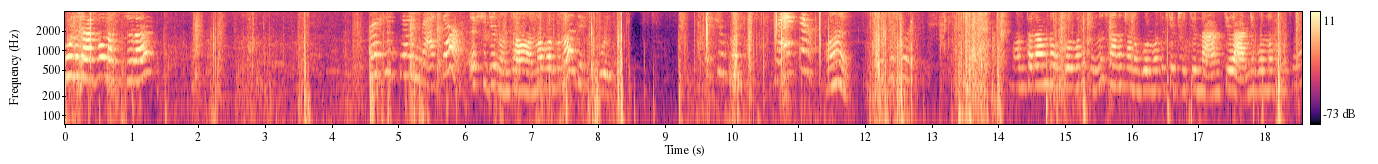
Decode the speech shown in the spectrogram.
बोलेर आँखा लाग्छ छोरा एक्सिडेन्ट हुन्छ नगर्नु ल त्यस्तो बोल अन्त राम्रो गोल मात्रै खेल्नु सानो सानो गोल मात्रै त्यो ठु त्यो हान त्यो हान्ने गोल नखेल्नु छोरा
